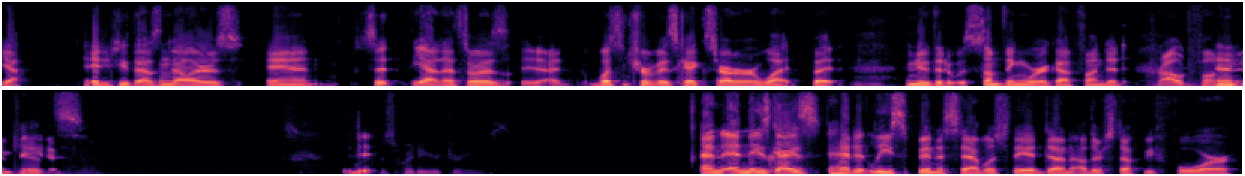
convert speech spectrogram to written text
Yeah, eighty-two thousand dollars, and so, yeah, that's what I was. I wasn't sure if it was Kickstarter or what, but Mhm. I knew that it was something where it got funded. Crowdfunding, And- kids. Way to your dreams. And and these guys had at least been established. They had done other stuff before,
